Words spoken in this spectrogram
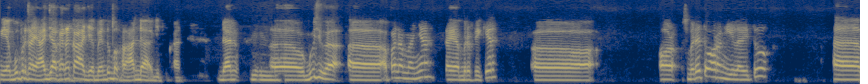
ya gue percaya aja karena keajaiban itu bakal ada gitu kan dan Mm, gue juga eh, apa namanya kayak berpikir eh or- sebenarnya tuh orang gila itu eh,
